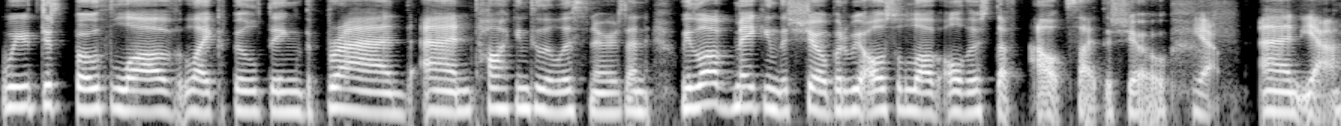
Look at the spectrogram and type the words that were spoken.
we just both love like building the brand and talking to the listeners. And we love making the show, but we also love all the stuff outside the show. Yeah. And yeah.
